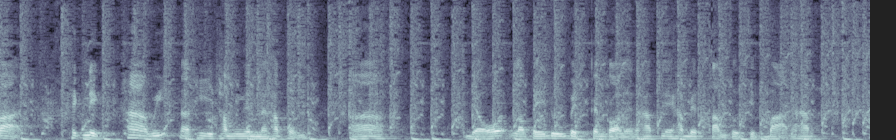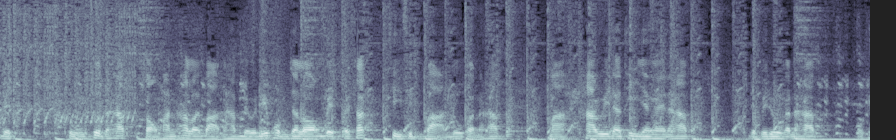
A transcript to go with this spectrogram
ว่าเทคนิค 5 วินาทีทำเงินนะครับ ผม อ่า เดี๋ยวเราไปดูเบ็ดกันก่อนเลยนะครับ นี่ครับ เบ็ดต่ำสุด 10 บาทนะครับ เบ็ดสูงสุดนะครับ 2,500 บาทนะครับ เดี๋ยววันนี้ผมจะลองเบ็ดไปสัก 40 บาทดูก่อนนะครับ มา 5 วินาทียังไงนะครับ เดี๋ยวไปดูกันนะครับ โอเค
